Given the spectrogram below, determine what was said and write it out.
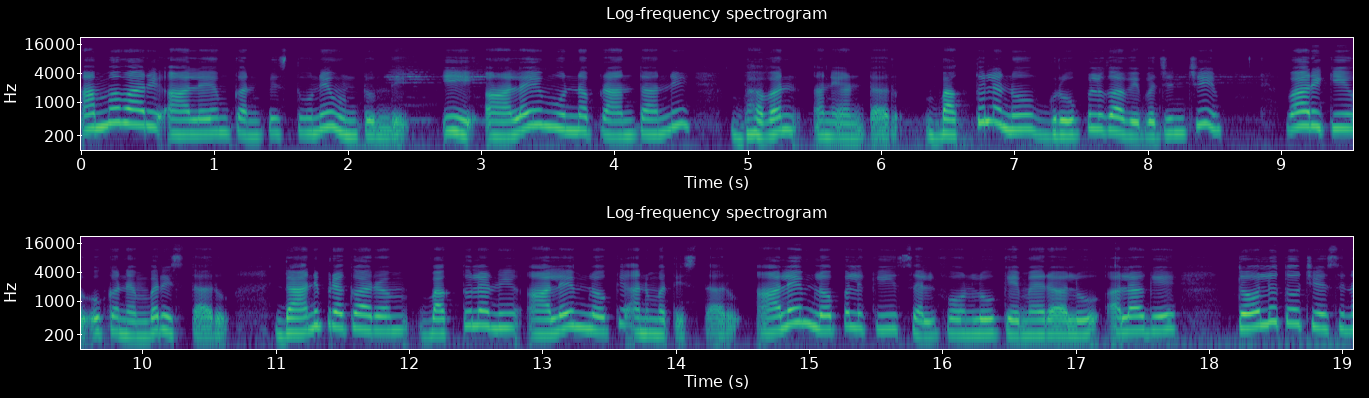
అమ్మవారి ఆలయం కనిపిస్తూనే ఉంటుంది. ఈ ఆలయం ఉన్న ప్రాంతాన్ని భవన్ అని అంటారు. భక్తులను గ్రూపులుగా విభజించి వారికి ఒక నెంబర్ ఇస్తారు. దాని ప్రకారం భక్తులని ఆలయంలోకి అనుమతిస్తారు. ఆలయం లోపలికి సెల్ ఫోన్లు కెమెరాలు అలాగే తోలుతో చేసిన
